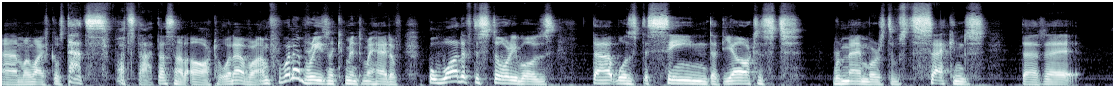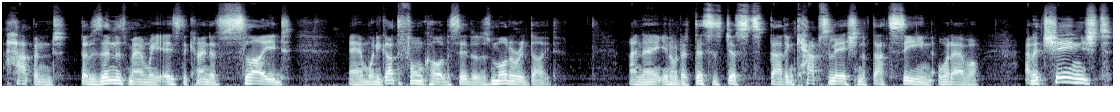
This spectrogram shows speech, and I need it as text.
And my wife goes, "That's what's that? That's not art or whatever." And for whatever reason, it came into my head of, but what if the story was that was the scene that the artist remembers, That was the second that uh, happened that is in his memory is the kind of slide, and um, when he got the phone call to say that his mother had died, and uh, you know that this is just that encapsulation of that scene or whatever, and it changed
